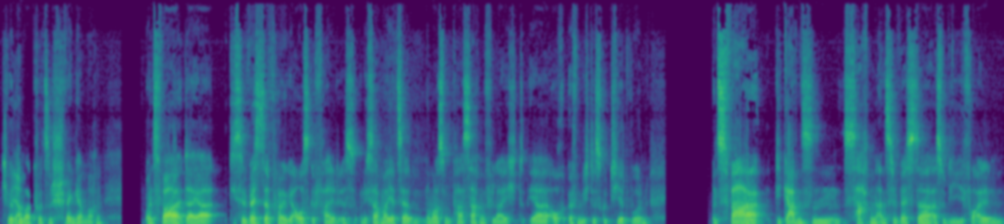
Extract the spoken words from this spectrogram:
Ich würde Ja. mal kurz einen Schwenker machen. Und zwar, da ja die Silvesterfolge ausgefallen ist und ich sag mal jetzt ja noch mal so ein paar Sachen vielleicht eher auch öffentlich diskutiert wurden. Und zwar die ganzen Sachen an Silvester, also die vor allem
